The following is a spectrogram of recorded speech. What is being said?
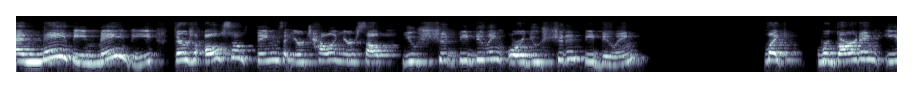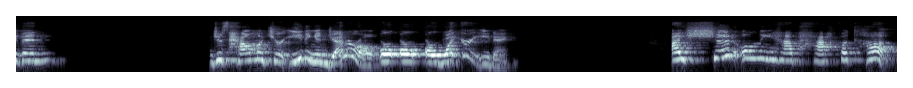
And maybe, maybe there's also things that you're telling yourself you should be doing or you shouldn't be doing, like regarding even just how much you're eating in general or, or, or what you're eating. I should only have half a cup.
